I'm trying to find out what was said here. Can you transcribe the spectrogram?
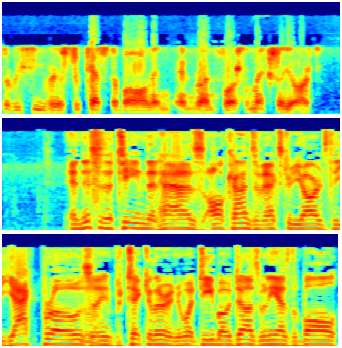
the receivers to catch the ball and, and run for some extra yards. And this is a team that has all kinds of extra yards. The YAC Bros mm. in particular, and what Debo does when he has the ball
